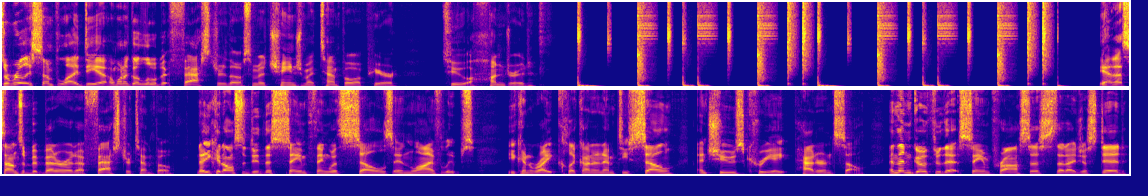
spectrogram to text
It's a really simple idea. I want to go a little bit faster though, so I'm going to change my tempo up here to 100. Yeah, that sounds a bit better at a faster tempo. Now you can also do the same thing with cells in live loops. You can right click on an empty cell and choose create pattern cell, and then go through that same process that I just did,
